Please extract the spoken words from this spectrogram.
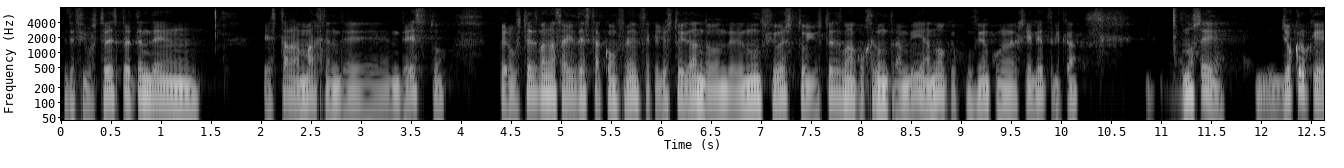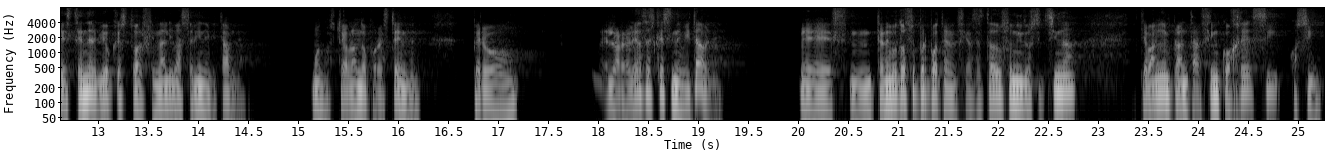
es decir, ustedes pretenden están al margen de, de esto, pero ustedes van a salir de esta conferencia que yo estoy dando, donde denuncio esto, y ustedes van a coger un tranvía, ¿no? Que funciona con energía eléctrica. No sé, yo creo que Steiner vio que esto al final iba a ser inevitable. Bueno, estoy hablando por Steiner, pero la realidad es que es inevitable. tenemos dos superpotencias, Estados Unidos y China, que van a implantar 5G sí o sí.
